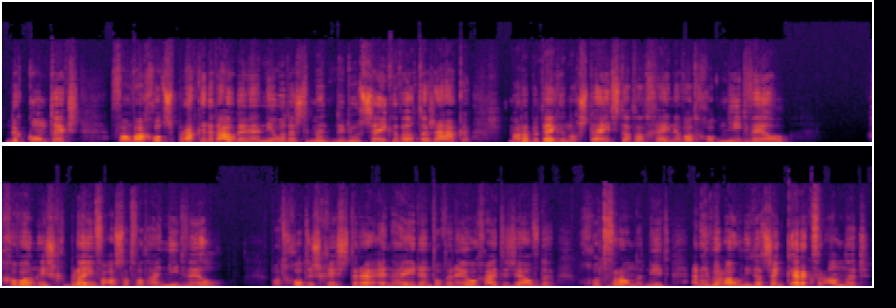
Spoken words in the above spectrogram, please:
de context van waar God sprak in het Oude en het Nieuwe Testament, die doet zeker wel ter zake. Maar dat betekent nog steeds dat datgene wat God niet wil, gewoon is gebleven als dat wat hij niet wil. Want God is gisteren en heden en tot in eeuwigheid dezelfde. God verandert niet en hij wil ook niet dat zijn kerk verandert.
